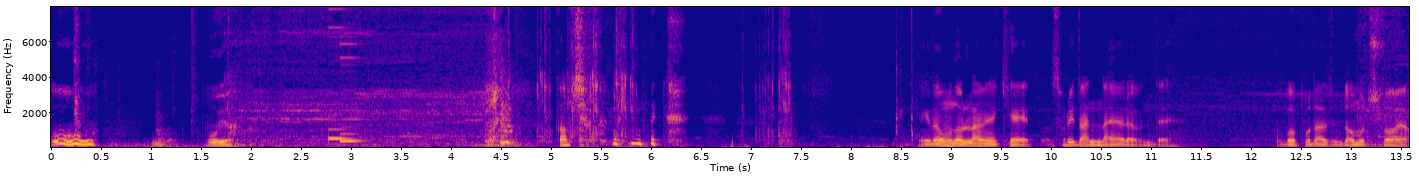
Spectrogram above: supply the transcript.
오, 뭐야. 깜짝 놀랐네. 너무 놀라면 이렇게 소리도 안 나요, 여러분들. 무엇보다 좀 너무 추워요.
